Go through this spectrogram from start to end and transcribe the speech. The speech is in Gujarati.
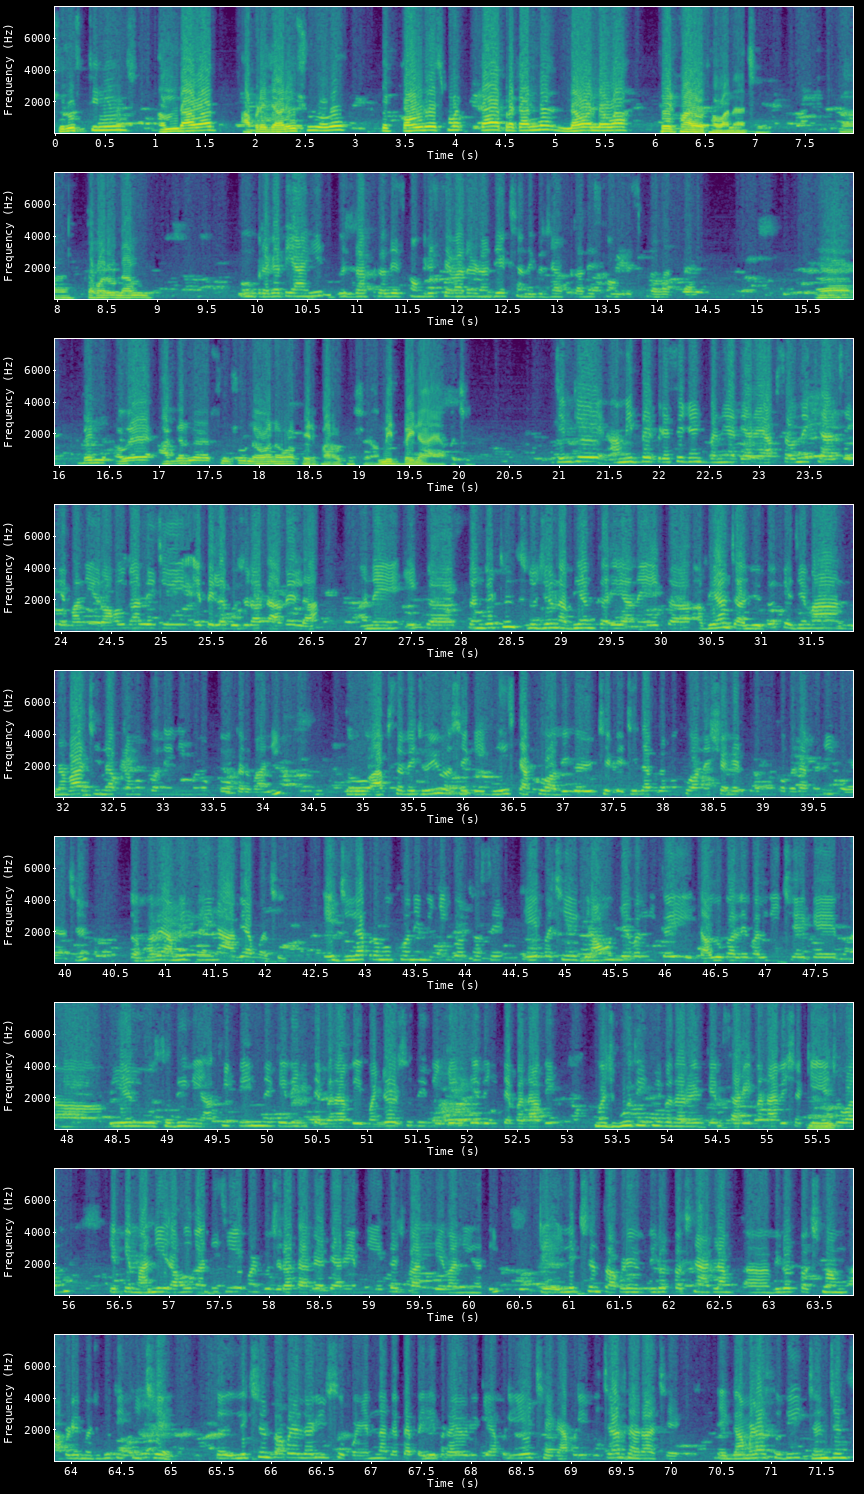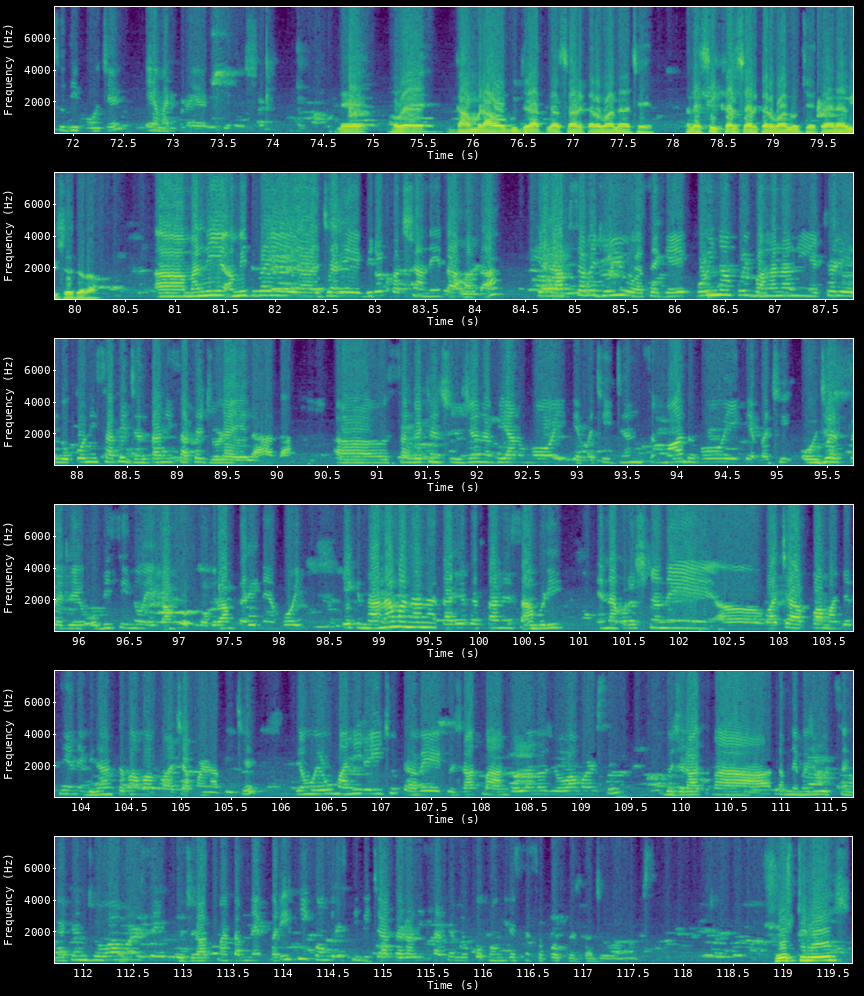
સૃષ્ટિ ન્યૂઝ અમદાવાદ. આપણે જાણીશું હવે કે કોંગ્રેસમાં કયા પ્રકારના નવા નવા ફેરફારો થવાના છે. તમારું નામ? હું પ્રગતિ આહિર ગુજરાત પ્રદેશ કોંગ્રેસ સેવાદળ અધ્યક્ષ અને ગુજરાત પ્રદેશ કોંગ્રેસ પ્રવક્તા. બેન હવે આગળના શું શું નવા નવા ફેરફારો થશે? અમિતભાઈના આયા પછી. જેમ કે અમિતભાઈ પ્રેસિડેન્ટ બન્યા ત્યારે આપ સૌને ખ્યાલ છે કે માનીય રાહુલ ગાંધીજી એ પેલા ગુજરાત આવેલા અને એક સંગઠન સૃજન અભિયાન કરી અને એક અભિયાન ચાલ્યું હતું કે જેમાં નવા જિલ્લા પ્રમુખોની નિમણૂકો કરવાની. તો આપ સૌએ જોયું હશે કે એક લિસ્ટ આખું આવી ગયું છે કે જિલ્લા પ્રમુખો અને શહેર પ્રમુખો બધા બની ગયા છે. તો હવે અમિતભાઈના આવ્યા પછી એ જિલ્લા પ્રમુખોની મિટિંગો થશે. એ પછી ગ્રાઉન્ડ લેવલની કઈ તાલુકા લેવલની છે કે બીએલઓ સુધીની આખી ટીમને કેવી રીતે બનાવવી, મંડળ સુધીની ટીમ કેવી રીતે બનાવવી, મજબૂતીથી વધારે કેમ સારી બનાવી શકીએ એ જોવાનું. કેમ કે માનનીય રાહુલ ગાંધીજી પણ ગુજરાત આવ્યા ત્યારે એમની એક જ વાત કહેવાની હતી કે ઇલેક્શન તો આપણે વિરોધ પક્ષના આટલા વિરોધ પક્ષમાં આપણે મજબૂતીથી છે. તો ઇલેક્શન તો આપણે લડીશું પણ એમના કરતા પહેલી પ્રાયોરિટી આપણી એ છે કે આપણી વિચારધારા છે એ ગામડા સુધી જન જન સુધી પહોંચે એ અમારી પ્રાયોરિટી રહેશે. એટલે હવે ગામડાઓ ગુજરાતના સર કરવાના છે અને શિખર સર કરવાનું છે તો એના વિશે જરા. માનનીય અમિતભાઈ જ્યારે વિરોધ પક્ષના નેતા હતા ત્યારે આપ સૌએ જોયું હશે કે કોઈના કોઈ બહાનાની હેઠળ એ લોકોની સાથે, જનતાની સાથે જોડાયેલા હતા. સંગઠન સૃજન અભિયાન હોય કે પછી જન સંવાદ હોય કે પછી ઓજસ, એટલે ઓબીસી નો એક આખો પ્રોગ્રામ કરીને હોય, એક નાનામાં નાના કાર્યકર્તાને સાંભળી એના પ્રશ્નને વાચા આપવા માટે થઈ અને વિધાનસભામાં વાચા પણ આપી છે. એટલે હું એવું માની રહી છું કે હવે ગુજરાતમાં આંદોલનો જોવા મળશે, ગુજરાતમાં તમને મજબૂત સંગઠન જોવા મળશે, ગુજરાતમાં તમને ફરીથી કોંગ્રેસની વિચારધારાની સાથે લોકો કોંગ્રેસને સપોર્ટ કરતા જોવા મળશે. સૃષ્ટિ ન્યૂઝ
